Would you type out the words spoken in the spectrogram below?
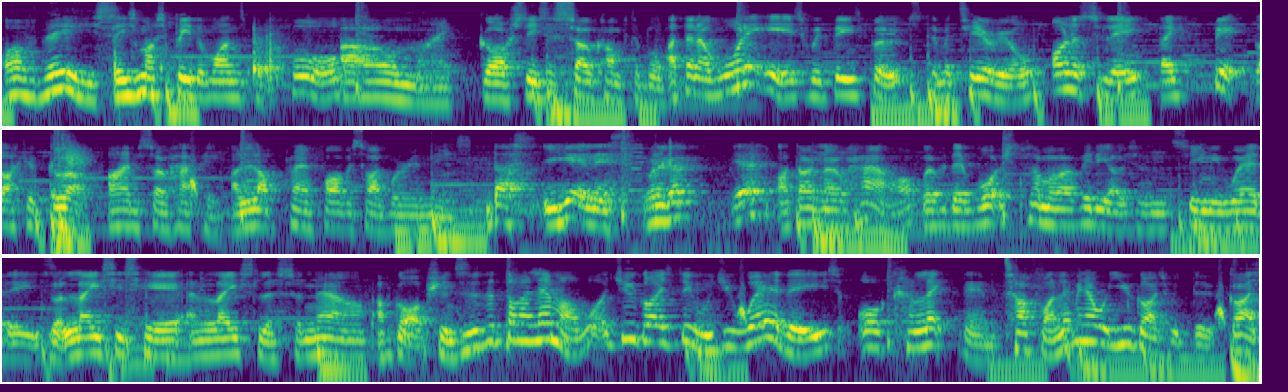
of these. These must be the ones before. Oh my gosh, these are so comfortable. I don't know what it is with these boots, the material. Honestly, they fit like a glove. I'm so happy. I love playing five-a-side wearing these. Dust, are you getting this? You wanna go? Yeah? I don't know how, whether they've watched some of our videos and seen me wear these. Got laces here and laceless, so now I've got options. This is the dilemma. What would you guys do? Would you wear these or collect them? Tough one. Let me know what you guys would do. Guys,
